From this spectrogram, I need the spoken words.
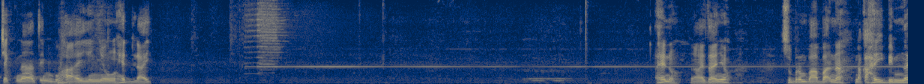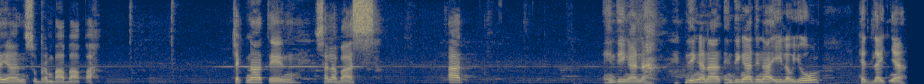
Check natin buhayin yung headlight. Ayun o, nakita nyo. Sobrang baba na. Naka-high beam na yan, sobrang baba pa. Check natin sa labas. At hindi nga na hindi nga na, hindi nga din nailaw yung headlight niya.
